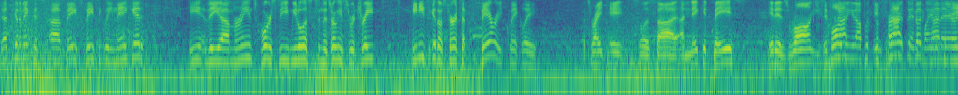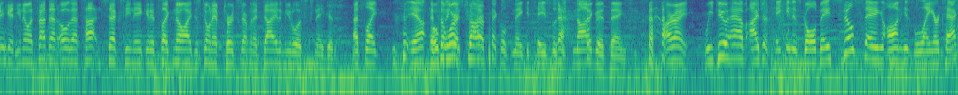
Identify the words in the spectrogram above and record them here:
That's going to make this uh, base basically naked. He, the uh, Marines force the Mutalisks and the Zerglings to retreat. He needs to get those turrets up very quickly. That's right, Tasteless. Uh, a naked base. It is wrong. He's It's clothing not- it up with some it's not turrets the and a good kind of naked. You know, it's not that oh that's hot and sexy naked. It's like no, I just don't have turrets. there. I'm going to die to Mutalisks naked. That's like, yeah, the opening worst a jar kind. of pickles naked, tasteless. It's not a good thing. All right, we do have Idra taking his gold base, still staying on his lair tech.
